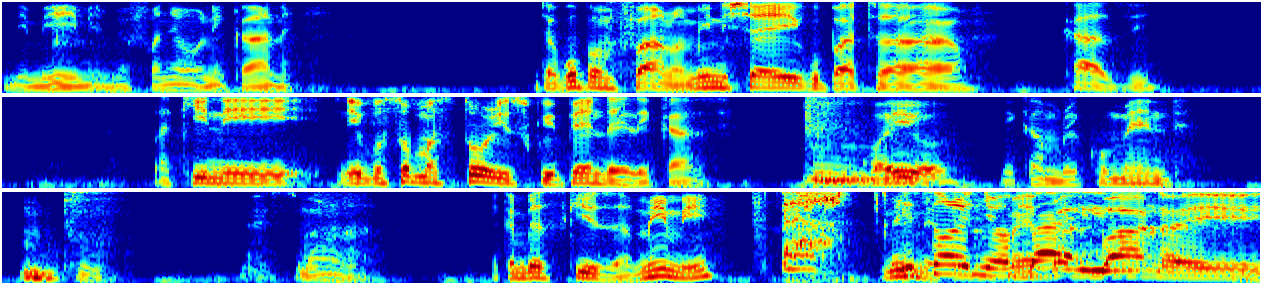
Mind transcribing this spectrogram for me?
ni mimi nimefanya aonekane nitakupa mfano. Mi nishawai kupata kazi lakini nilivyosoma story sikuipenda ile kazi mm. kwa hiyo nikamrekomend mtu mona nikaambia sikiza mimi eh,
